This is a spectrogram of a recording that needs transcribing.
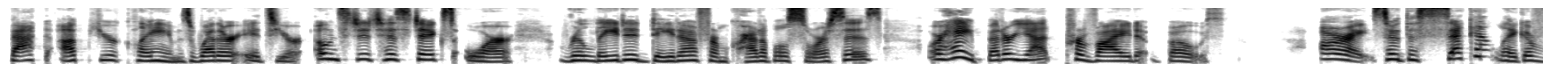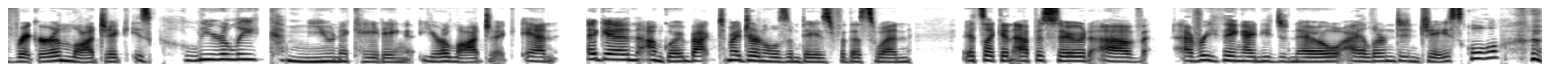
back up your claims, whether it's your own statistics or related data from credible sources, or hey, better yet, provide both. All right, so the second leg of rigor and logic is clearly communicating your logic. And again, I'm going back to my journalism days for this one. It's like an episode of everything I need to know I learned in J school.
